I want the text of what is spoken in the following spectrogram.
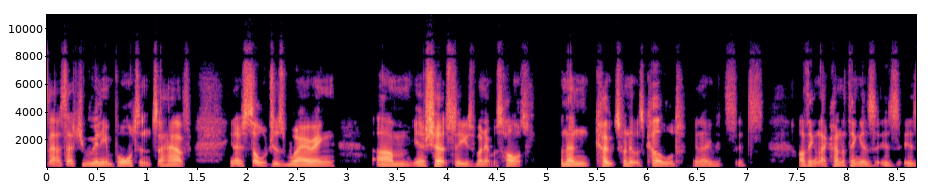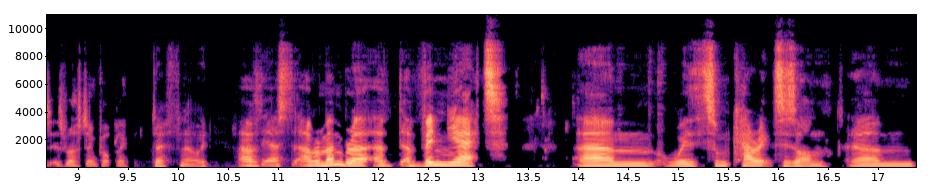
that was actually really important to have, you know, soldiers wearing, um, you know, shirt sleeves when it was hot and then coats when it was cold. You know, it's it's. I think that kind of thing is is is, is worth doing properly. Definitely. I, yes, I remember a, a, vignette um, with some characters on. Um,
